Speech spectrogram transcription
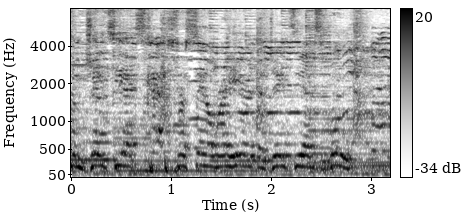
Some JTX caps for sale right here at the JTX booth.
